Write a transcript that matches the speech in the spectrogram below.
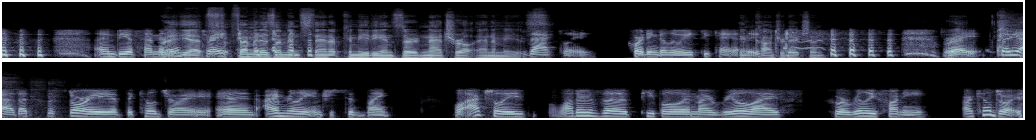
and be a feminist, right? Yeah. right? F- feminism and stand-up comedians they're natural enemies. exactly. According to Louis C.K. at In least. contradiction. right. So yeah, that's the story of the killjoy, and I'm really interested in like, well, actually, a lot of the people in my real life who are really funny are killjoys.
